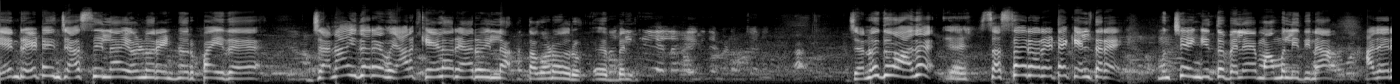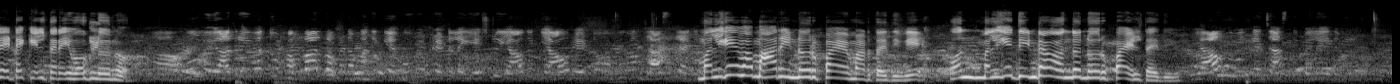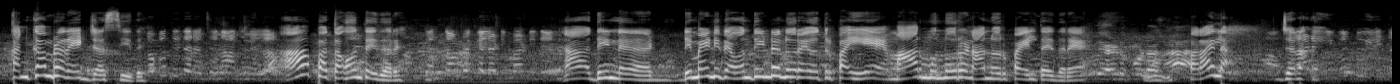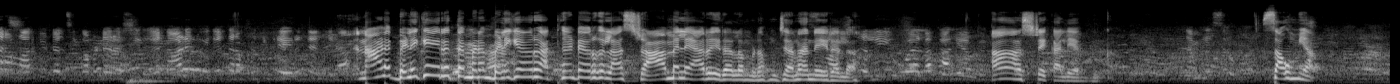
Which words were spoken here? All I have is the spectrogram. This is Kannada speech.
ಏನು ರೇಟ್ ಏನು ಜಾಸ್ತಿ ಇಲ್ಲ ಏಳ್ನೂರ ಎಂಟ್ನೂರು ರೂಪಾಯಿ ಇದೆ. ಜನ ಇದ್ದಾರೆ ಯಾರು ಕೇಳೋರು ಯಾರು ಇಲ್ಲ ತಗೊಳೋರು ಬೆಲ್ ಜನದ್ದು ಅದೇ ಸಸ್ತ ಇರೋ ರೇಟೇ ಕೇಳ್ತಾರೆ. ಮುಂಚೆ ಹೆಂಗಿತ್ತು ಬೆಲೆ ಮಾಮೂಲಿ ದಿನ ಅದೇ ರೇಟೇ ಕೇಳ್ತಾರೆ ಇವಾಗ್ಲೂ ಮಲ್ಲಿಗೆ ಹೂವು ಮಾರು ಇನ್ನೂರು ರೂಪಾಯಿ ಮಾಡ್ತಾ ಇದೀವಿ. ಒಂದು ಮಲ್ಲಿಗೆ ದಿಂಡ ಒಂದು ನೂರು ರೂಪಾಯಿ ಹೇಳ್ತಾ ಇದ್ದೀವಿ ಕನಕಾಂಬ್ರ ರೇಟ್ ಜಾಸ್ತಿ ಇದೆ. ಆಪ ತಗೊಂತ ಇದ್ದಾರೆ ಆ ದಿಂಡ ಡಿಮ್ಯಾಂಡ್ ಇದೆ. ಒಂದು ದಿಂಡು ನೂರೈವತ್ತು ರೂಪಾಯಿ ಮಾರು ಮುನ್ನೂರು ನಾನ್ನೂರು ರೂಪಾಯಿ ಹೇಳ್ತಾ ಇದ್ದಾರೆ. ಪರವಾಗಿಲ್ಲ. ಜನ ನಾಳೆ ಬೆಳಿಗ್ಗೆ ಇರುತ್ತೆ ಮೇಡಮ್. ಬೆಳಿಗ್ಗೆ ಬೆಳಿಗ್ಗೆವರೆಗೂ ಹತ್ತು ಗಂಟೆವರೆಗೂ ಲಾಸ್ಟ್ ಆಮೇಲೆ ಯಾರೂ ಇರಲ್ಲ ಮೇಡಮ್. ಜನನೇ ಇರಲ್ಲ. ಹಾಂ ಅಷ್ಟೇ ಖಾಲಿ ಆಗಬೇಕು. ಸೌಮ್ಯ.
